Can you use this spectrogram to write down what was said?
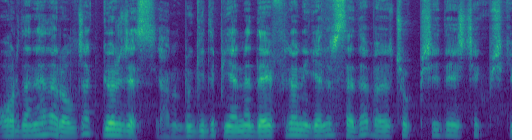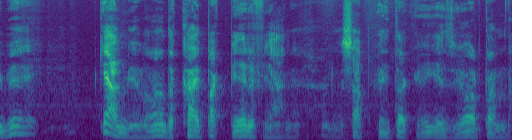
orada neler olacak göreceğiz. Yani bu gidip yerine Dave Filoni gelirse de böyle çok bir şey değişecekmiş gibi gelmiyor bana da kaypak bir herif yani. Şapkayı takıyor geziyor ortamda.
